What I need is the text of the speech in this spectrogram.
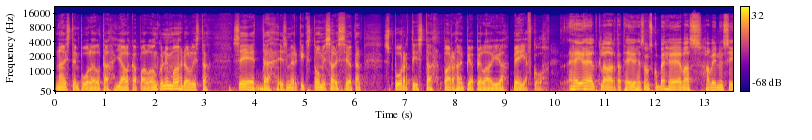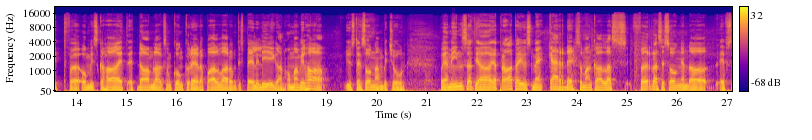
naisten puolelta jalkapallo. Onko nyt mahdollista se, että esimerkiksi Tomi saisi sieltä sportista parhaimpia pelaajia VFK? det är ju helt klart att det ju det som skulle behövas, har vi nu sett, för om vi ska ha ett, ett damlag som konkurrerar på allvar om till spel i ligan. Om man vill ha just en sån ambition. Och jag minns att jag, jag pratade just med Kärde, som han kallas, förra säsongen då FC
